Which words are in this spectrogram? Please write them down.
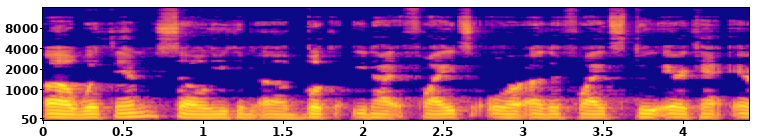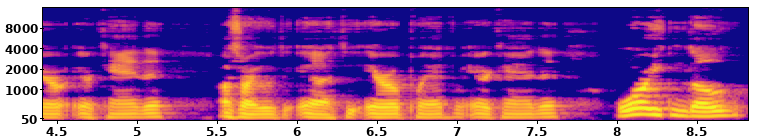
uh, with them. So you can uh, book United flights or other flights through Air, Air, Air Canada. I'm oh, sorry, uh, through Aeroplan from Air Canada. Or you can go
